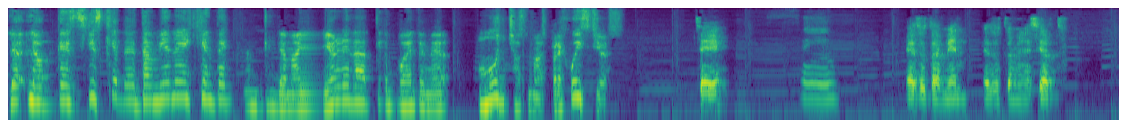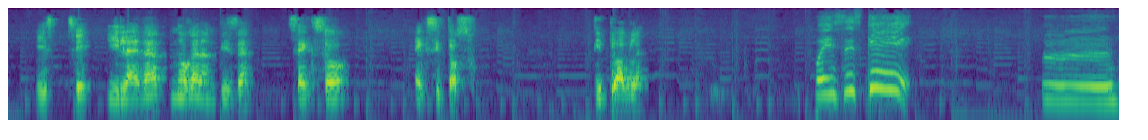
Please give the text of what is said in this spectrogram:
Lo, lo que sí es que de- también hay gente de mayor edad que puede tener muchos más prejuicios. Sí, Sí. eso también, eso también es cierto. Y sí, y la edad no garantiza sexo exitoso. ¿Y tú, Agla? Pues es que mm,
